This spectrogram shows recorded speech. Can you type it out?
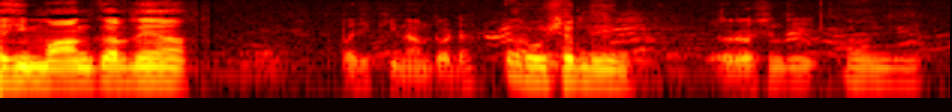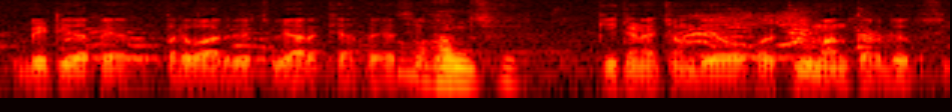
ਅਸੀਂ ਮੰਗ ਕਰਦੇ ਆ ਭਾਜੀ ਕੀ ਨਾਮ ਤੁਹਾਡਾ? ਰੋਸ਼ਨਦੀਨ। ਰੋਸ਼ਨ ਜੀ? ਹਾਂਜੀ। ਬੇਟੀ ਦਾ ਪਰਿਵਾਰ ਦੇ ਵਿੱਚ ਵਿਆਹ ਰੱਖਿਆ ਹੋਇਆ ਸੀ। ਹਾਂਜੀ। ਕੀ ਕਹਿਣਾ ਚਾਹੁੰਦੇ ਹੋ ਔਰ ਕੀ ਮੰਗ ਕਰਦੇ ਹੋ ਤੁਸੀਂ?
